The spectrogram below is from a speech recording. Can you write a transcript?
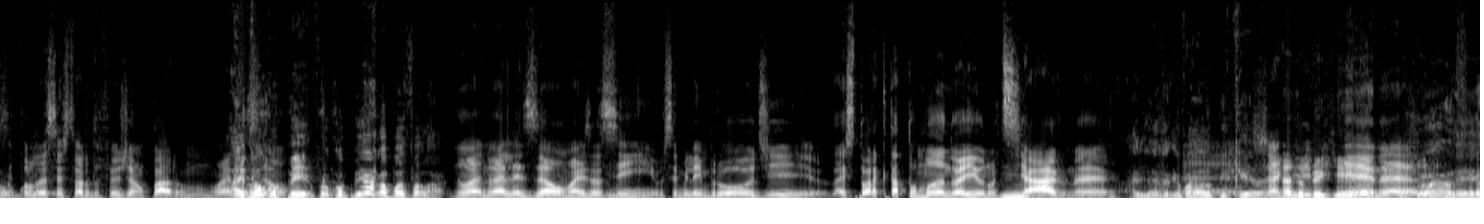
Você falou dessa história do feijão, claro, não é Aí foi o lesão. copê, foi o copê, agora pode falar. Não é, não é lesão, mas assim, você me lembrou de da história que tá tomando aí o noticiário, né? Aí você quer falar do Piquet, né? Shaqiri É do Piquet, Piquet, é do né? Piquet. Ah, fica Na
